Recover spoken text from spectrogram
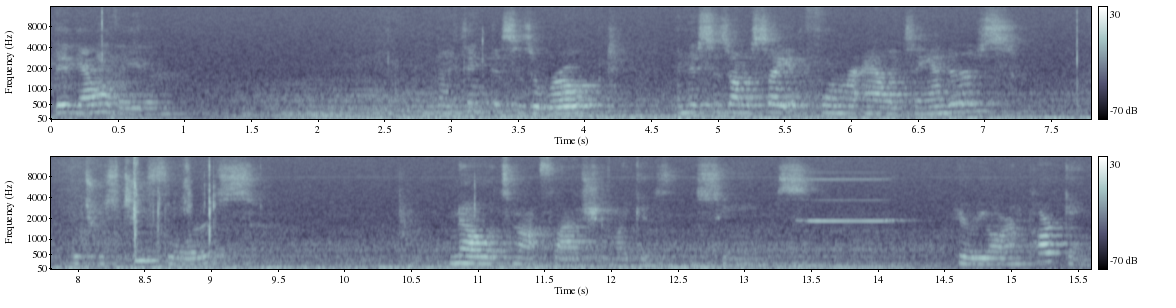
Big elevator. And I think this is a roped, and this is on the site of the former Alexander's, which was two floors. No, it's not flashing like it seems. Here we are in parking.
